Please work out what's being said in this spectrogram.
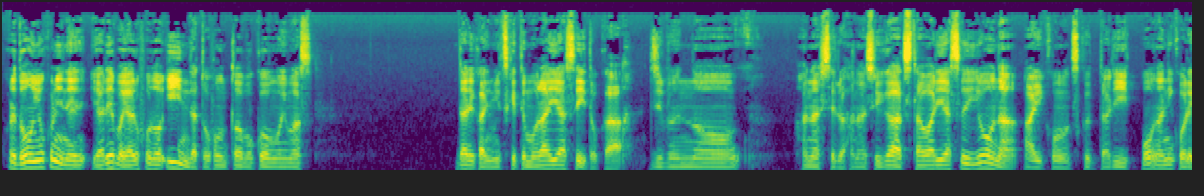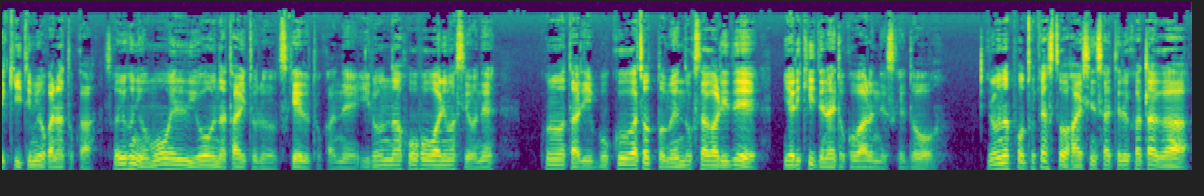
これ貪欲にね、やればやるほどいいんだと本当は僕は思います。誰かに見つけてもらいやすいとか、自分の話してる話が伝わりやすいようなアイコンを作ったり、お、何これ聞いてみようかなとか、そういうふうに思えるようなタイトルをつけるとかね、いろんな方法がありますよね。このあたり僕はちょっとめんどくさがりでやりきれてないとこはあるんですけど、いろんなポッドキャストを配信されてる方が、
